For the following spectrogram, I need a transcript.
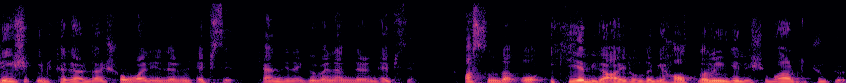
değişik ülkelerden şövalyelerin hepsi, kendine güvenenlerin hepsi. Aslında o ikiye bile ayrıldı. Bir halkların gelişi vardı çünkü.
